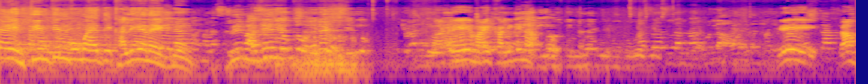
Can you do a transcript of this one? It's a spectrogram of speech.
नाही तीन तीन बुम आहे ते खाली घ्या ना एक बुम ए माईक खाली घे ना. ए राम.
